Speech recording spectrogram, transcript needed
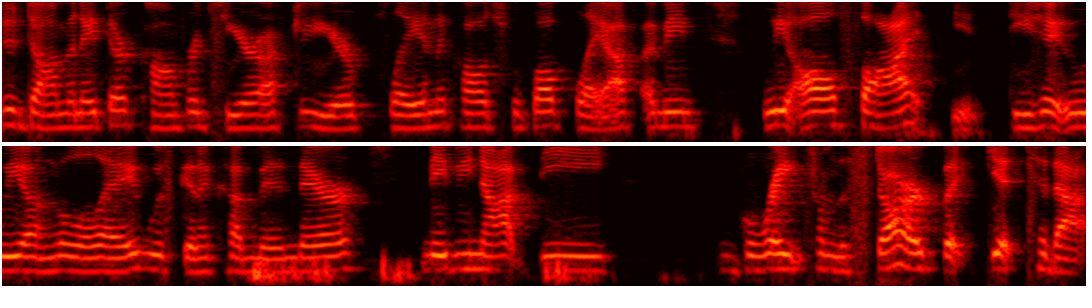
to dominate their conference year after year, play in the college football playoff. I mean, we all thought DJ Uiagalelei was going to come in there, maybe not be great from the start, but get to that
